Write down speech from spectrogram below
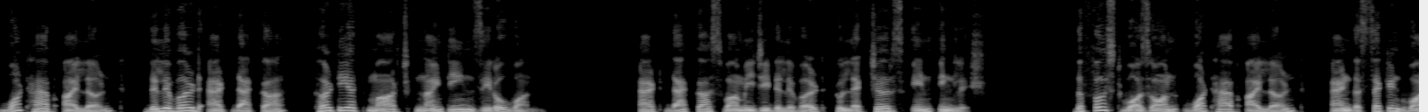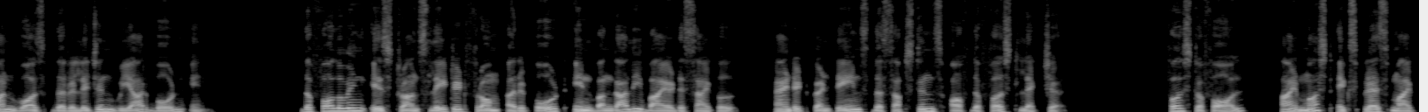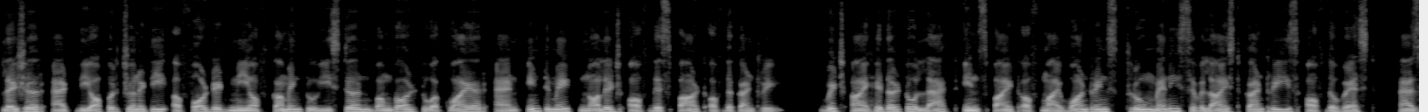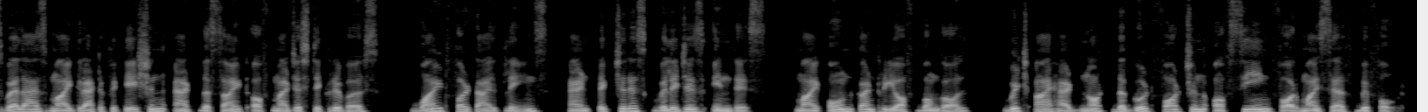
What Have I Learnt? Delivered at Dhaka, 30th March 1901. At Dhaka Swamiji delivered two lectures in English. The first was on What Have I Learnt and the second one was The Religion We Are Born In. The following is translated from a report in Bengali by a disciple and it contains the substance of the first lecture. First of all, I must express my pleasure at the opportunity afforded me of coming to eastern Bengal to acquire an intimate knowledge of this part of the country, which I hitherto lacked in spite of my wanderings through many civilized countries of the West, as well as my gratification at the sight of majestic rivers, wide fertile plains, and picturesque villages in this, my own country of Bengal, which I had not the good fortune of seeing for myself before.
